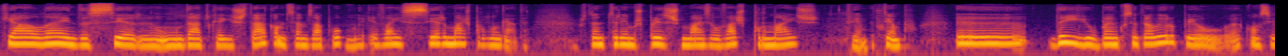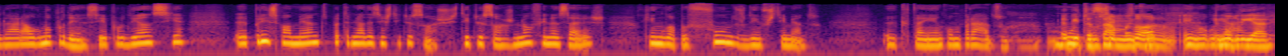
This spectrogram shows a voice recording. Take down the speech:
que além de ser um dado que aí está, como dissemos há pouco, hum. vai ser mais prolongada. Portanto, teremos preços mais elevados por mais tempo. tempo. Uh, daí o Banco Central Europeu a considerar alguma prudência. E prudência eh, principalmente para determinadas instituições, instituições não financeiras, que engloba fundos de investimento eh, que têm comprado habitação muito no setor imobiliário. imobiliário,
